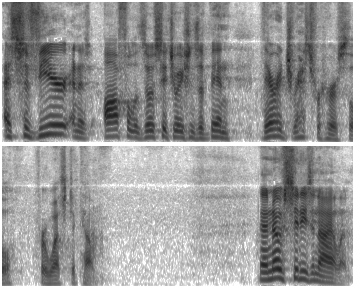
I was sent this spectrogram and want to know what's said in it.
as severe and as awful as those situations have been, they're a dress rehearsal for what's to come. Now, no city is an island.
